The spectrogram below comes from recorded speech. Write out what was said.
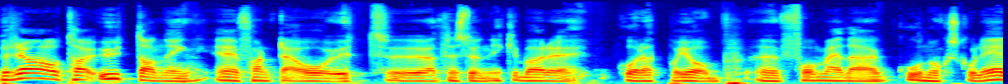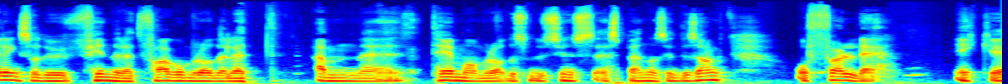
Bra å ta utdanning, fant jeg òg ut etter en stund. Ikke bare gå rett på jobb. Eh, få med deg god nok skolering, så du finner et fagområde eller et emne, temaområde som du syns er spennende og interessant, og følg det. Ikke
